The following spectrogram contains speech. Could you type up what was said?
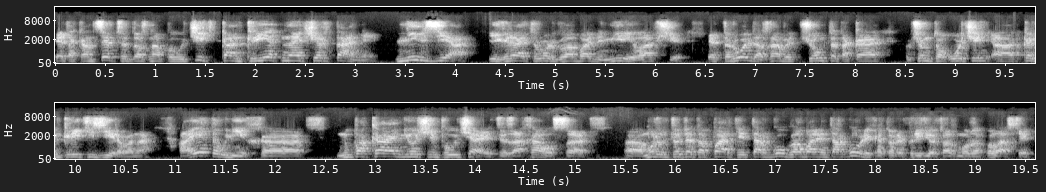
эта концепция должна получить конкретно конкретное очертание. Нельзя играть роль в глобальном мире вообще. Эта роль должна быть в чем-то такая, в чем-то очень а, конкретизирована. А это у них, а, ну, пока не очень получается из-за хаоса а, может быть, вот эта партия торгов, глобальной торговли, которая придет, возможно, к власти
